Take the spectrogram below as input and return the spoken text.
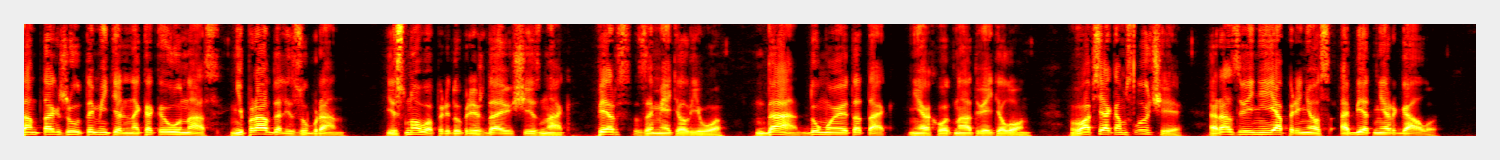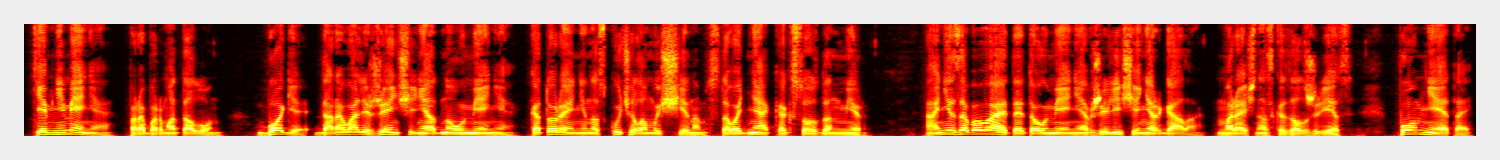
там так же утомительна, как и у нас. Не правда ли, Зубран?» И снова предупреждающий знак. Перс заметил его. «Да, думаю, это так», – неохотно ответил он. «Во всяком случае, разве не я принес обед Нергалу?» «Тем не менее», – пробормотал он, – «боги даровали женщине одно умение, которое не наскучило мужчинам с того дня, как создан мир». «Они забывают это умение в жилище Нергала», – мрачно сказал жрец. «Помни это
